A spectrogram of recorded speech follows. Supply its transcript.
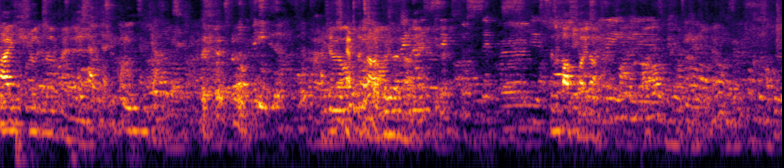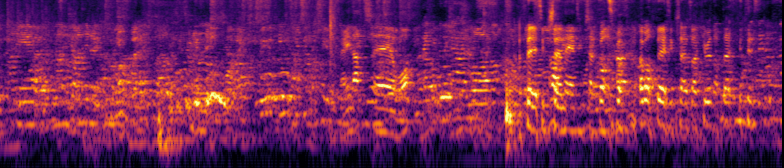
I should have. been. I should have kept the tower. There's a bad play that. Hey, that's uh, what? Thirty percent. About 30% About thirty percent accurate that deck.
